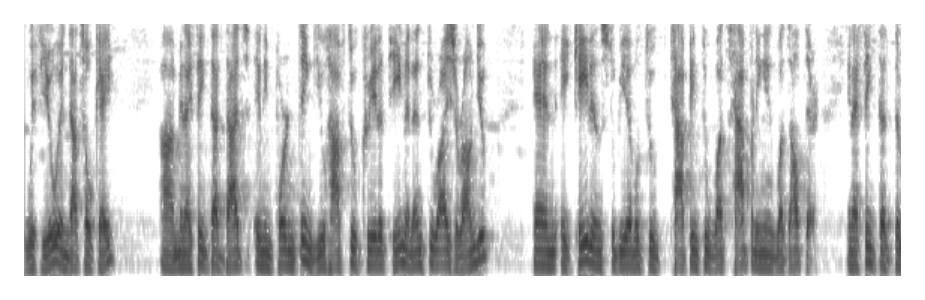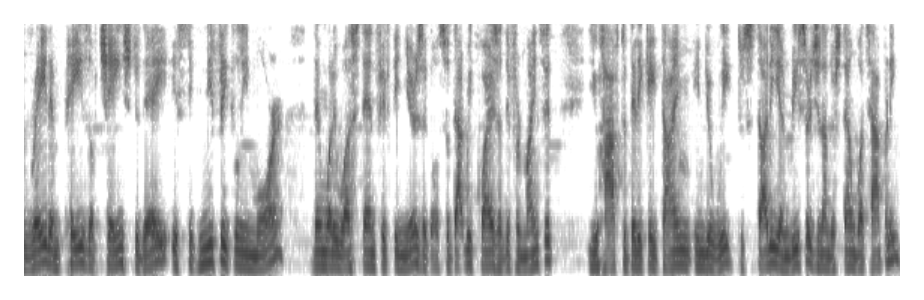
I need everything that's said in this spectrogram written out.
with you, and that's okay. Um, and I think that that's an important thing. You have to create a team and entourage around you and a cadence to be able to tap into what's happening and what's out there. And I think that the rate and pace of change today is significantly more than what it was 10, 15 years ago. So that requires a different mindset. You have to dedicate time in your week to study and research and understand what's happening.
